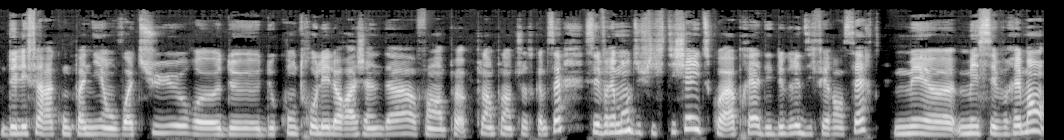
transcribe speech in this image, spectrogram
de les faire accompagner en voiture, euh, de de contrôler leur agenda, enfin plein plein de choses comme ça. C'est vraiment du Fifty Shades quoi. Après à des degrés différents certes, mais euh, mais c'est vraiment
